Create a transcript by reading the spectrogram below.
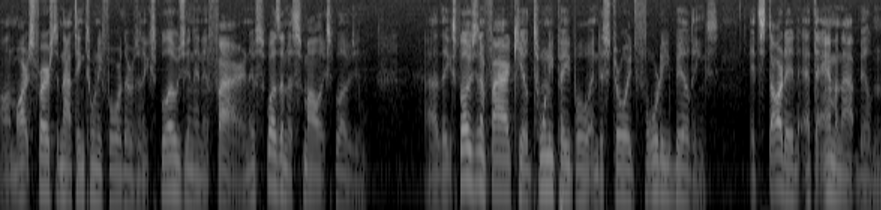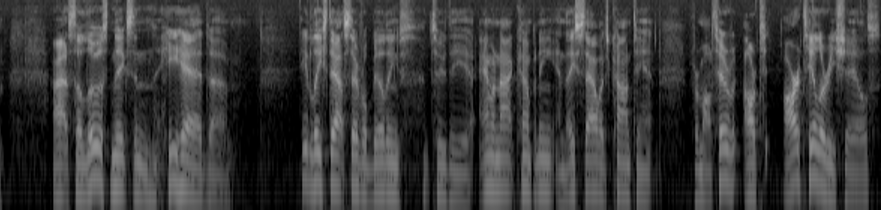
On March 1st of 1924, there was an explosion and a fire, and this wasn't a small explosion. Uh, the explosion and fire killed 20 people and destroyed 40 buildings. It started at the Ammonite building. All right, so Lewis Nixon, he had uh, he leased out several buildings to the Ammonite Company, and they salvaged content from artil- art- artillery shells.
